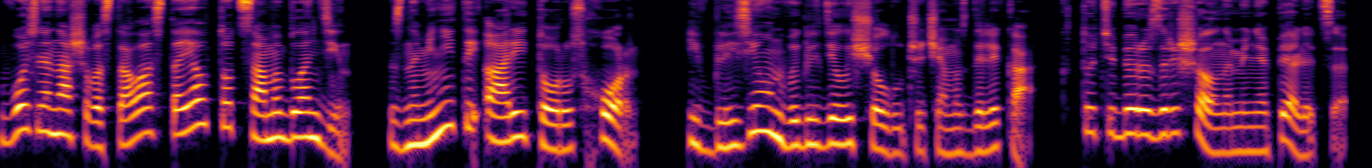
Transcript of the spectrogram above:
Возле нашего стола стоял тот самый блондин, знаменитый Арий Торус Хорн, и вблизи он выглядел еще лучше, чем издалека кто тебе разрешал на меня пялиться?»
